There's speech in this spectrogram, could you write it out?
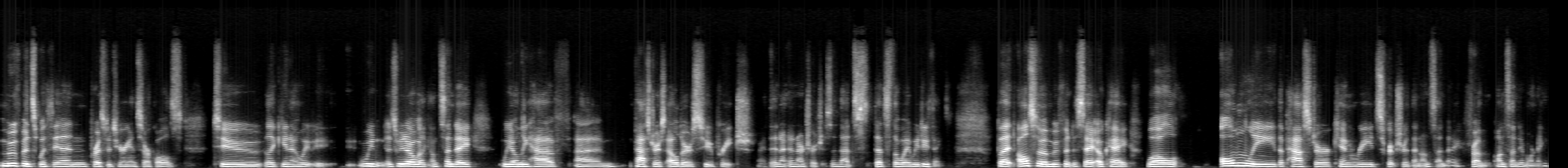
movements within presbyterian circles to like you know we we as we know like on sunday we only have um, pastors elders who preach right, in, in our churches and that's that's the way we do things but also a movement to say okay well only the pastor can read scripture then on Sunday from on Sunday morning.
